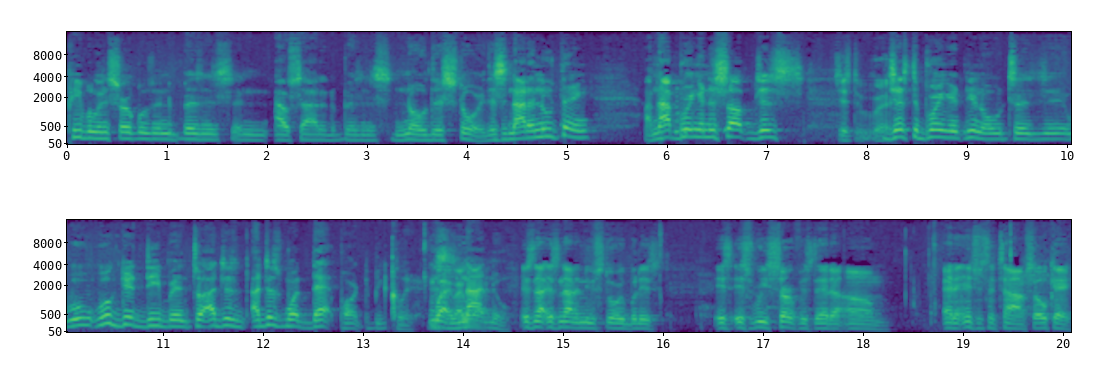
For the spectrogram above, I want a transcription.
people in circles in the business and outside of the business know this story. This is not a new thing. I'm not bringing this up just just to, right. just to bring it. You know, to we'll we'll get deep into. I just I just want that part to be clear. This right, right, not right. new. It's not. It's not a new story, but it's it's, it's resurfaced at a um at an interesting time. So okay,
